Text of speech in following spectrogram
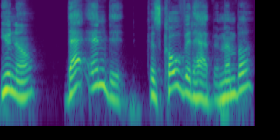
you know, that ended because COVID happened, remember?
